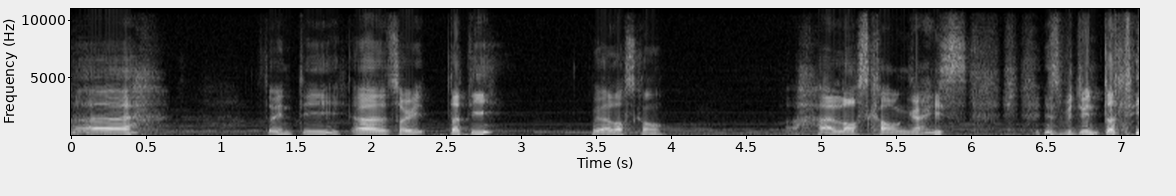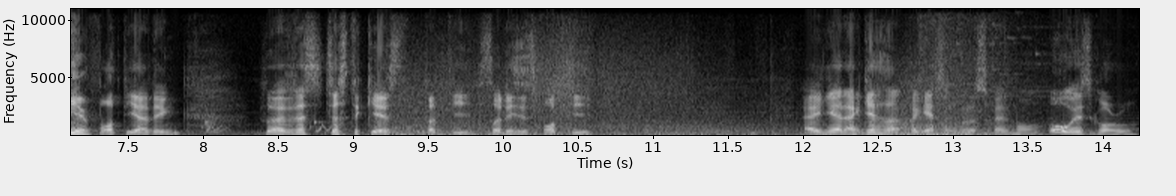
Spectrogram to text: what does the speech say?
Uh, 20, uh, sorry, 30? Wait, I lost count. I lost count, guys. It's between 30 and 40, I think. So let's just take it as 30. So this is 40. And again, I guess I guess I'm gonna spend more. Oh, it's Goro.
